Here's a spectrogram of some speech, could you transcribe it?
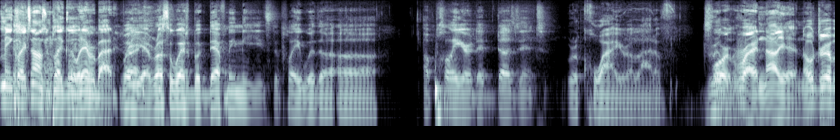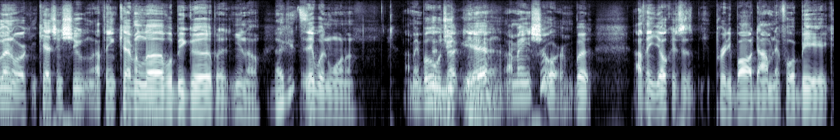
I mean, Klay Thompson play good with everybody. But yeah, Russell Westbrook definitely needs to play with a a, a player that doesn't require a lot of Or, dribbling. right now, yeah, no dribbling or can catch and shoot. I think Kevin Love would be good, but you know, Nuggets. they wouldn't want to. I mean, but who The would you? Nug- yeah. yeah. I mean, sure, but I think Jokic is pretty ball dominant for a big.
